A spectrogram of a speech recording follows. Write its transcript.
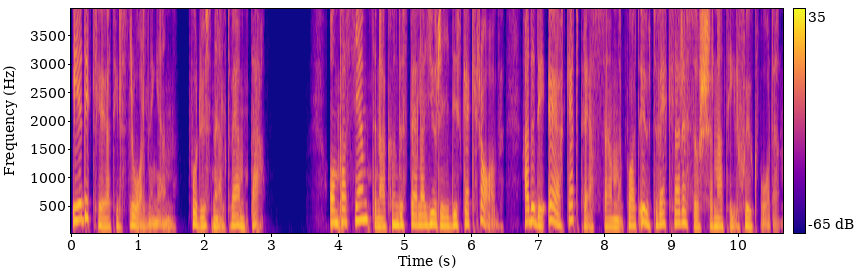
Är det kö till strålningen får du snällt vänta. Om patienterna kunde ställa juridiska krav hade det ökat pressen på att utveckla resurserna till sjukvården.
